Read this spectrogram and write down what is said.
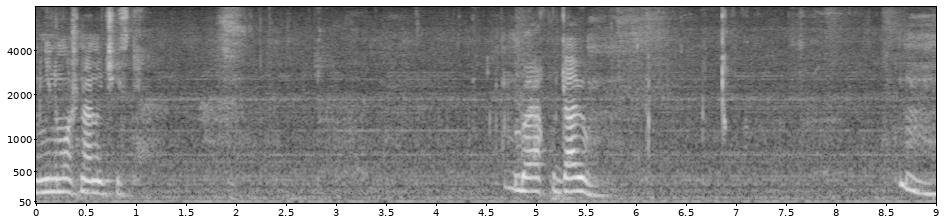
Мені не можна на чисти. Бо я худаю. М.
